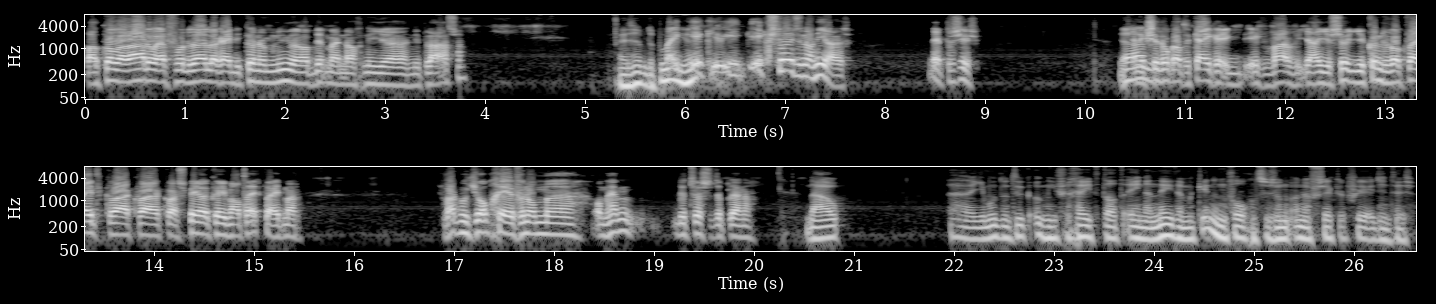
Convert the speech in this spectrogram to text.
Want Colorado, even voor de duidelijkheid, die kunnen hem nu op dit moment nog niet, eh, niet plaatsen. Ja, ze hebben de Maar poelie, ik, ik, ik, ik sluit het nog niet uit. Nee, precies. Ja, en ik zit ook altijd te kijken. Ik, ik, waar, ja, je, je kunt het wel kwijt qua, qua, qua spelen, kun je hem altijd kwijt. Maar wat moet je opgeven om, eh, om hem ertussen te plannen? Nou, eh, je moet natuurlijk ook niet vergeten dat een Nathan McKinnon volgend seizoen een unrestricted free agent is.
